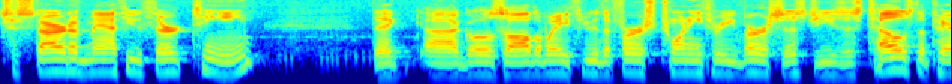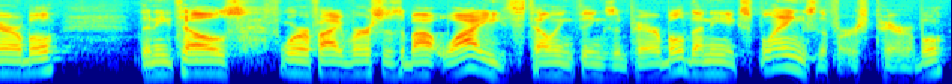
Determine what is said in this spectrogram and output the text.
start of Matthew 13, that uh, goes all the way through the first 23 verses, Jesus tells the parable. Then he tells four or five verses about why he's telling things in parable. Then he explains the first parable.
